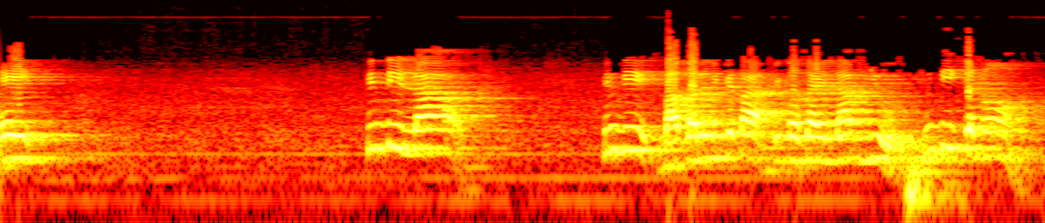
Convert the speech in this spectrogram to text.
Hate. Hindi love. Hindi, babarilin kita because I love you. Hindi ganon.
